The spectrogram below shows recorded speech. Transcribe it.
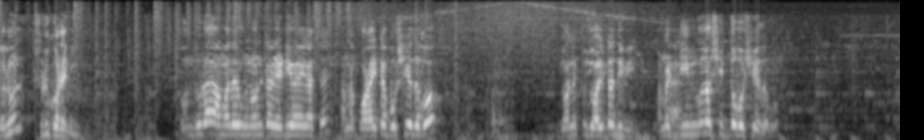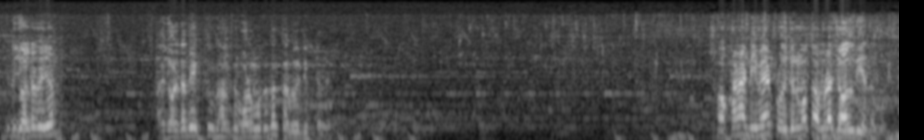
চলুন শুরু করে নিই। বন্ধুরা আমাদের উনুনটা রেডি হয়ে গেছে। আমরা কড়াইটা বসিয়ে দেবো। জন একটু জলটা দিবি। আমরা হ্যাঁ। ডিমগুলো সিদ্ধ বসিয়ে দেবো। একটু জলটা দিয়ে যান আগে জলটা দিয়ে একটু হালকা গরম হতে থাক তারপরে ডিমটা দে। ছখানা ডিমের প্রয়োজন মতো আমরা জল দিয়ে দেবো।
